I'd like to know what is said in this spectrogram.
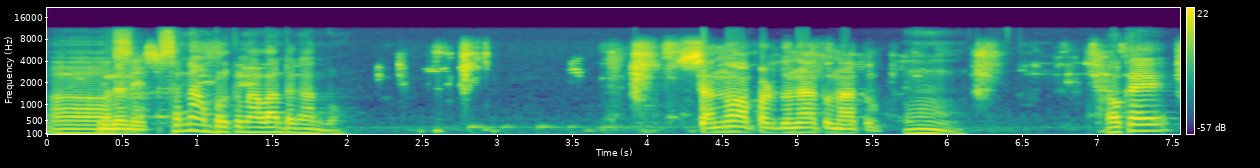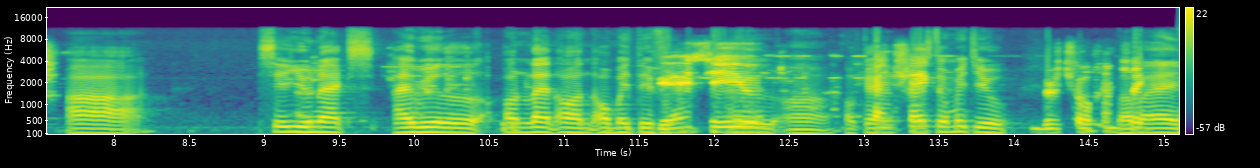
uh, Indonesia. senang berkenalan denganmu. Sano perdonato nato. Hmm. Okay, uh, see you next. I will online on Omi TV. Okay, see you. will, uh, okay, nice Handshake. to meet you. Virtual Bye bye.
